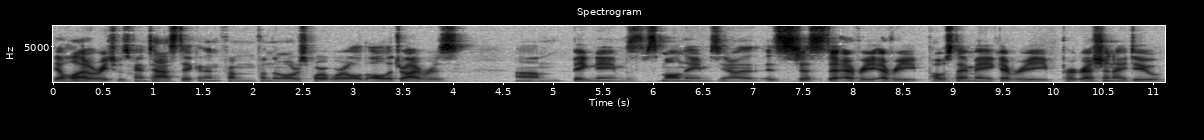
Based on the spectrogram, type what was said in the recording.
the whole outreach was fantastic, and then from from the motorsport world, all the drivers, um, big names, small names, you know, it's just every every post I make, every progression I do,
